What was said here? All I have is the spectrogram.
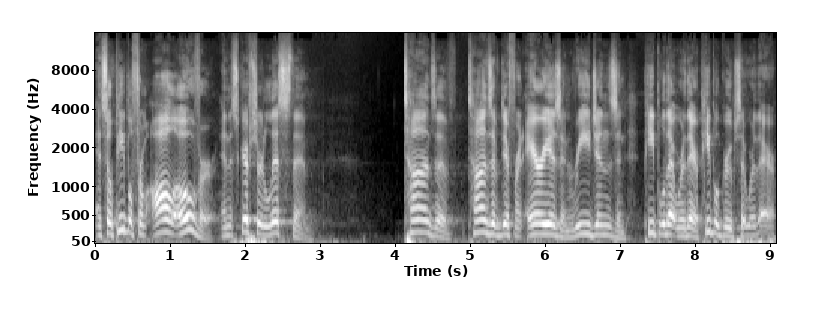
And so people from all over, and the scripture lists them, tons of tons of different areas and regions and people that were there, people groups that were there.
